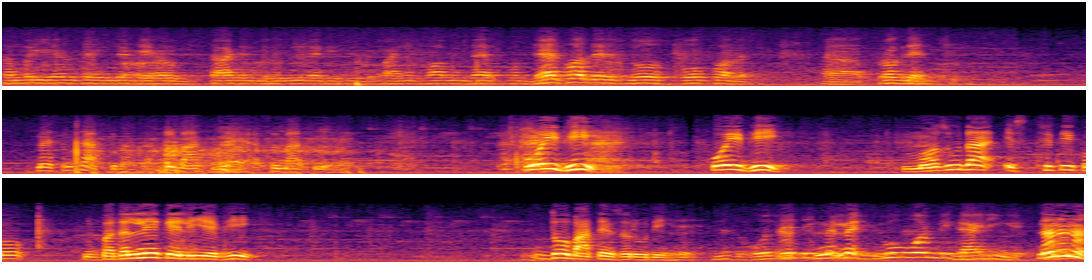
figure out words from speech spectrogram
somebody else saying that they have started believing that it is the final form and therefore, therefore there is no scope for uh, progress. मैं समझा आपकी बात असल बात यह है असल बात यह है कोई भी कोई भी मौजूदा स्थिति को बदलने के लिए भी दो बातें ज़रूरी हैं। it. ना ना ना।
